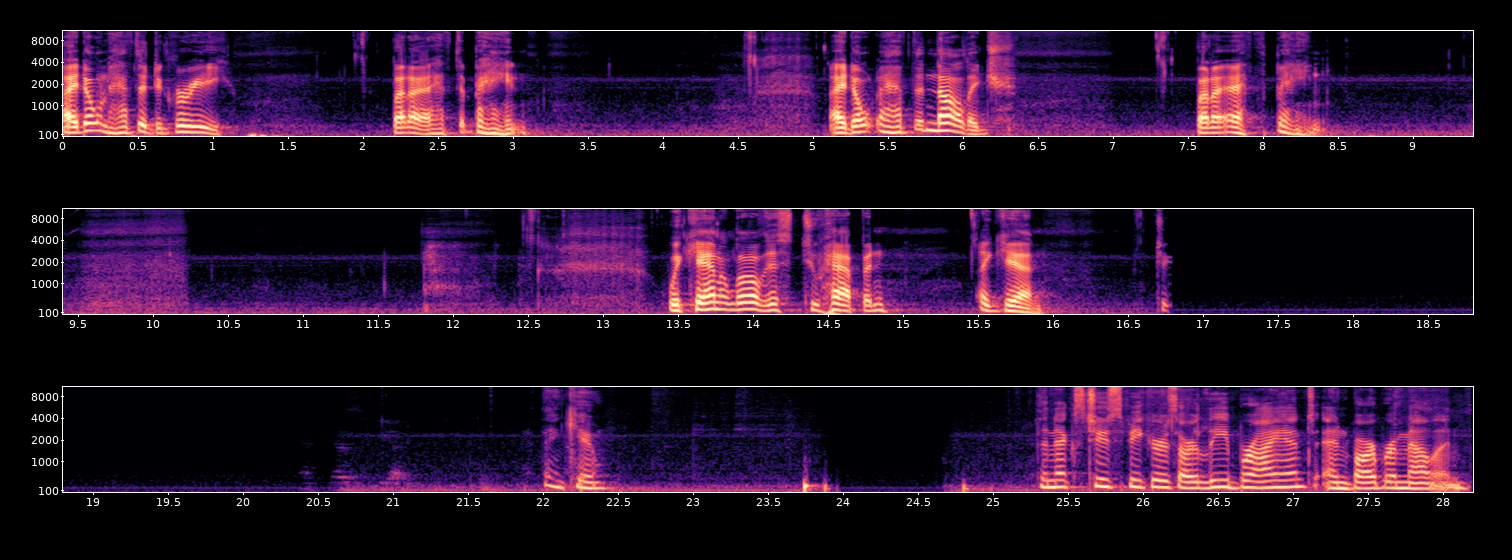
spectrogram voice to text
I don't have the degree, but I have the pain. I don't have the knowledge, but I have the pain. We can't allow this to happen again. Thank you. The next two speakers are Lee Bryant and Barbara Mellon.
